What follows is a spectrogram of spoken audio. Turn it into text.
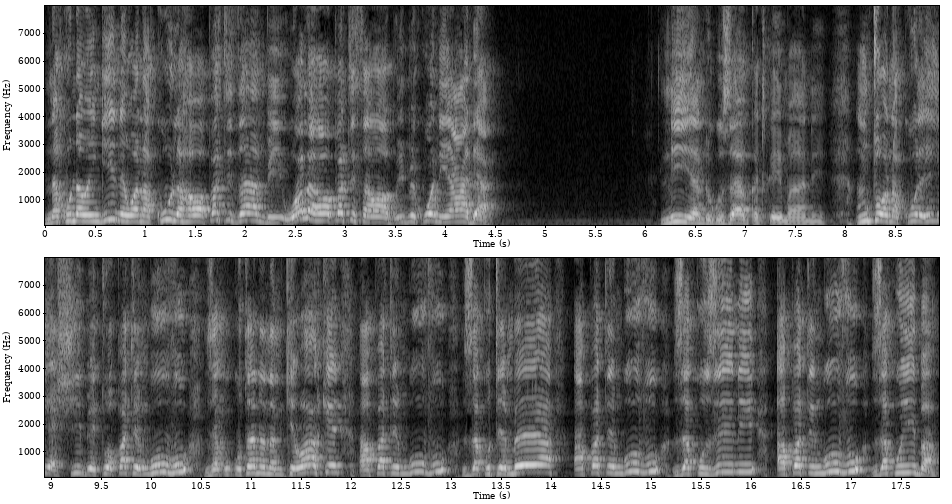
Na kuna wengine wanakula hawapati dhambi wala hawapati thawabu. Imekuwa ni ada nia ndugu zangu katika imani. Mtu anakula ili ashibe tu apate nguvu za kukutana na mke wake apate nguvu za kutembea apate nguvu za kuzini apate nguvu za kuiba.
